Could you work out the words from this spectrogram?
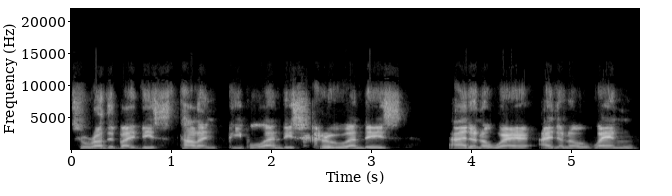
surrounded by these talent people and this crew and this. I don't know where. I don't know when,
